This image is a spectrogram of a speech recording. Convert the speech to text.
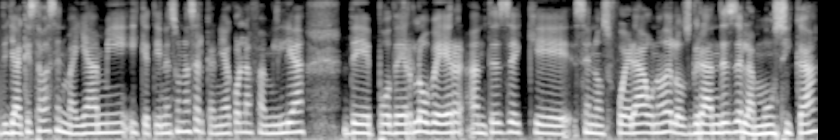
ya que estabas en Miami y que tienes una cercanía con la familia, de poderlo ver antes de que se nos fuera uno de los grandes de la música.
